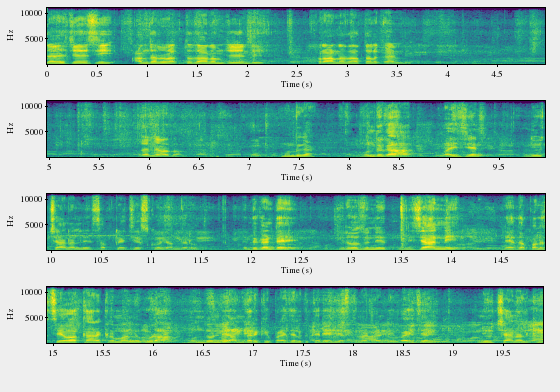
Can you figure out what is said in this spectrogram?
దయచేసి అందరూ రక్తదానం చేయండి ప్రాణదాతలు కండి. ధన్యవాదాలు. ముందుగా ముందుగా వైజిఎన్ న్యూస్ ఛానల్ని సబ్స్క్రైబ్ చేసుకోండి అందరూ. ఎందుకంటే ఈరోజు నిజాన్ని లేదా పలు సేవా కార్యక్రమాలను కూడా ముందుండి అందరికీ ప్రజలకు తెలియజేస్తున్నటువంటి వైజన్ న్యూస్ ఛానల్కి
